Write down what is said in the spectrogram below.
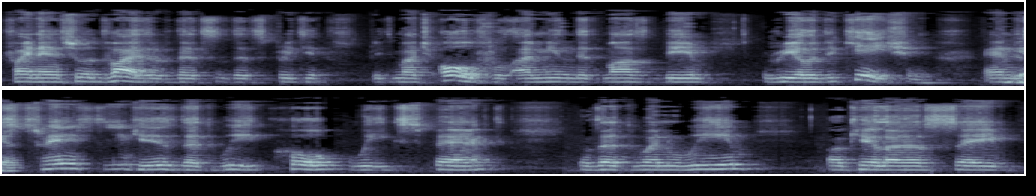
financial advisor. That's that's pretty pretty much awful. I mean that must be real education. And the strange thing is that we hope we expect that when we okay let us say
